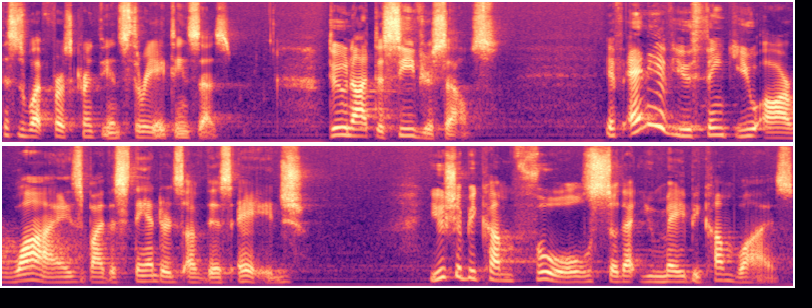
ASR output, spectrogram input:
This is what 1 Corinthians 3:18 says. Do not deceive yourselves. If any of you think you are wise by the standards of this age, you should become fools so that you may become wise.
